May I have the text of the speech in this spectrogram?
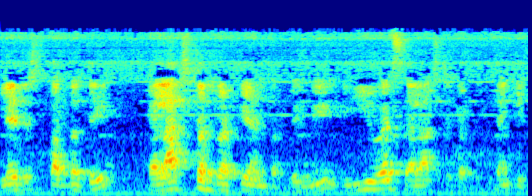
లేటెస్ట్ పద్ధతి ఎలాస్టోగ్రఫీ అంటారు దీన్ని. యూఎస్ ఎలాస్టోగ్రఫీ థ్యాంక్ యూ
